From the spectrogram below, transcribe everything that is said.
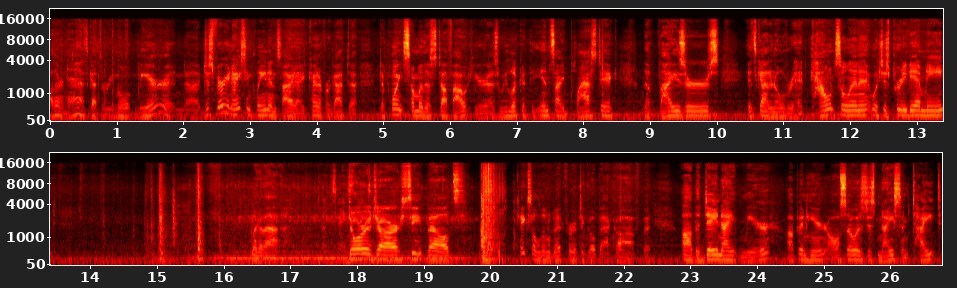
Other than that, it's got the remote mirror and uh, just very nice and clean inside. I kind of forgot to, to point some of this stuff out here as we look at the inside plastic, the visors, it's got an overhead console in it, which is pretty damn neat. Look at that. Nice. Door ajar, seat belts. Takes a little bit for it to go back off, but uh, the day-night mirror up in here also is just nice and tight.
